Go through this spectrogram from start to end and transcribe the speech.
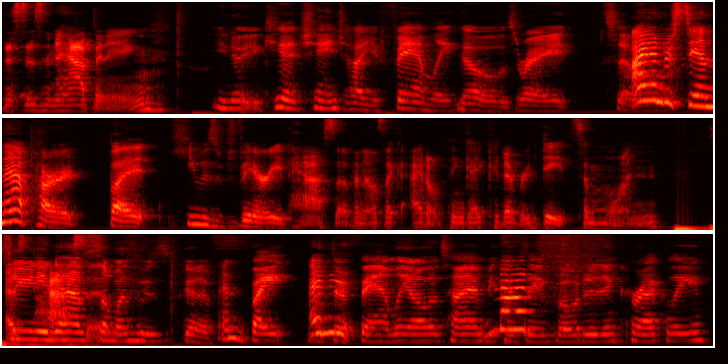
this isn't happening. you know you can't change how your family goes, right? So I understand that part, but he was very passive and I was like I don't think I could ever date someone. So as you need to have someone who's gonna And fight I with their family all the time because Not they voted incorrectly.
